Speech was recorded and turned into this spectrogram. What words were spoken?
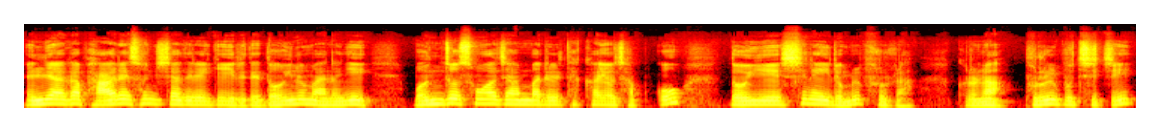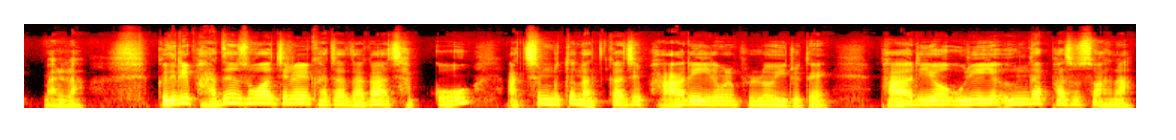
엘리야가 바알의 선지자들에게 이르되 너희는 많으니 먼저 송아지 한 마리를 택하여 잡고 너희의 신의 이름을 부르라. 그러나 불을 붙이지 말라. 그들이 받은 송아지를 가져다가 잡고 아침부터 낮까지 바알의 이름을 불러 이르되 바알이여 우리에게 응답하소서 하나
